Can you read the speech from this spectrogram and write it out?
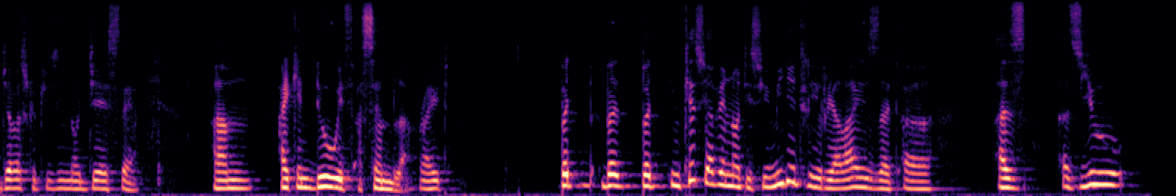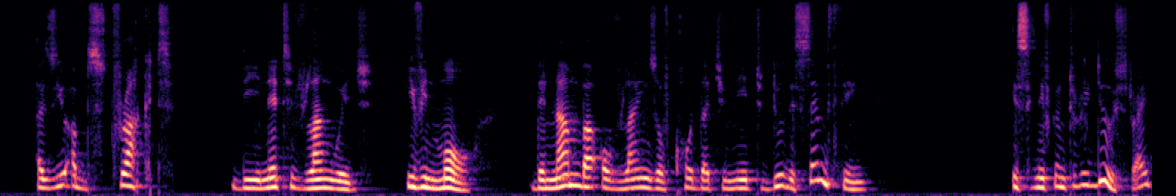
JavaScript using Node.js there. Um, I can do with assembler, right? But but but in case you haven't noticed, you immediately realize that uh, as as you as you abstract the native language even more, the number of lines of code that you need to do the same thing is significantly reduced, right?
